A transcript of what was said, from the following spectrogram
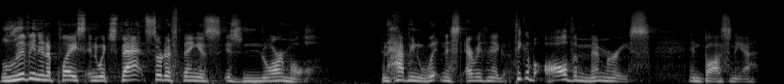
living in a place in which that sort of thing is, is normal and having witnessed everything. Think of all the memories in Bosnia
